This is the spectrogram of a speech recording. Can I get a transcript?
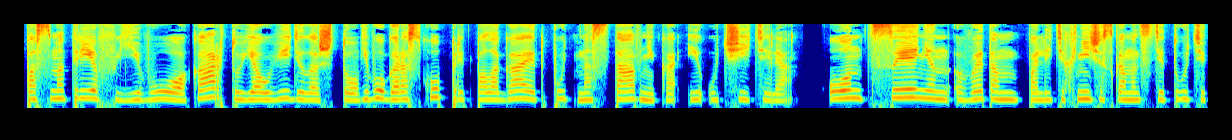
посмотрев его карту, я увидела, что его гороскоп предполагает путь наставника и учителя. Он ценен в этом политехническом институте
